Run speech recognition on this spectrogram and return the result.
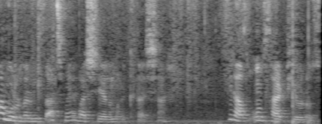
Hamurlarımızı açmaya başlayalım arkadaşlar. Biraz un serpiyoruz.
